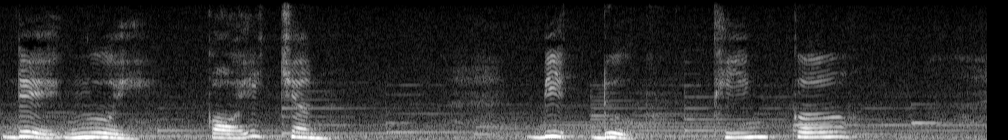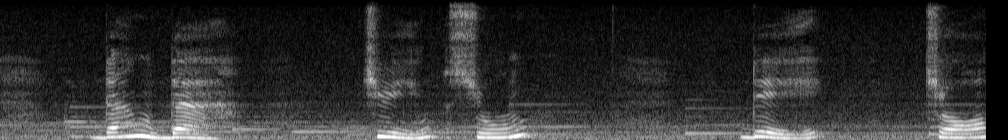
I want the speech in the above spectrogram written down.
để người cõi trần biết được thiên cơ đang đà chuyển xuống để cho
